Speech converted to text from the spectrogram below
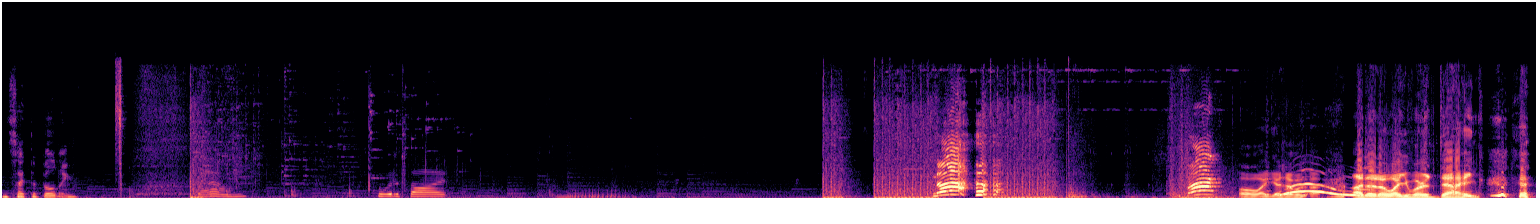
inside the building. Damn. Who would have thought? No! Fuck! Oh my gosh, I, was, I, I don't know why you weren't dying. the,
